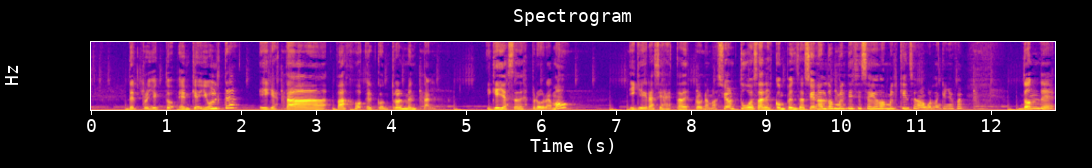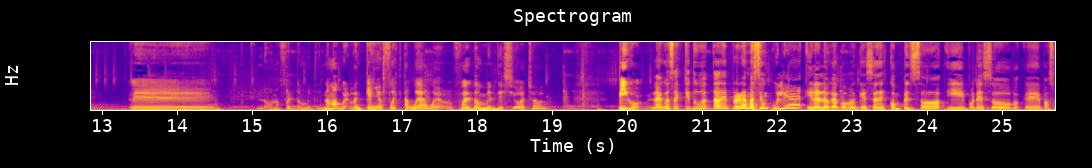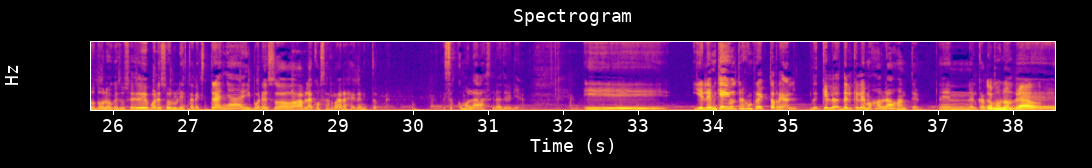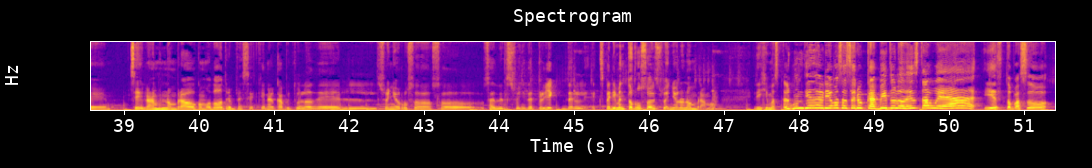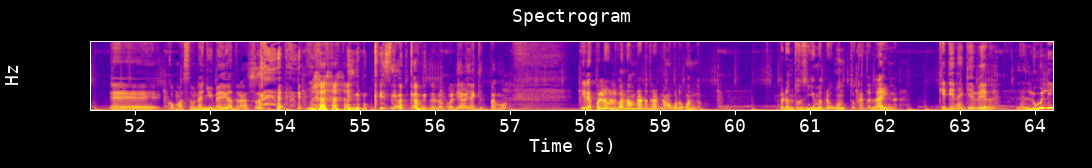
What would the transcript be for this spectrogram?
del proyecto MK Ultra y que estaba bajo el control mental y que ella se desprogramó y que gracias a esta desprogramación tuvo esa descompensación al 2016 o 2015, no me acuerdo en qué año fue, donde... eh, no, no fue el 2000, no me acuerdo en qué año fue esta weá, weón, fue el 2018. Pico, la cosa es que tuvo esta desprogramación culiada y la loca como que se descompensó y por eso eh, pasó todo lo que sucedió y por eso Luli es tan extraña y por eso habla cosas raras en el internet. Esa es como la base de la teoría. Y, y el MK Ultra es un proyecto real de que del que le hemos hablado antes. En el capítulo nombrado. de- Sí, lo hemos nombrado como dos o tres veces, que en el capítulo del sueño ruso, so- o sea, del sueño, del proyecto, del experimento ruso del sueño lo nombramos. Y dijimos, algún día deberíamos hacer un capítulo de esta weá. Y esto pasó eh, como hace un año y medio atrás. y nunca hicimos el capítulo culiado, ya que estamos. Y después lo volvió a nombrar otra vez, no me acuerdo cuándo. Pero entonces yo me pregunto, Catalina, ¿qué tiene que ver la Luli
